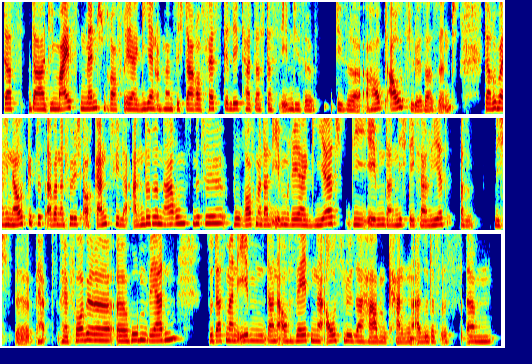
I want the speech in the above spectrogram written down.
dass da die meisten Menschen darauf reagieren und man sich darauf festgelegt hat, dass das eben diese, diese Hauptauslöser sind. Darüber hinaus gibt es aber natürlich auch ganz viele andere Nahrungsmittel, worauf man dann eben reagiert, die eben dann nicht deklariert, also nicht äh, her hervorgehoben werden, so dass man eben dann auch seltene Auslöser haben kann. Also das ist ähm,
